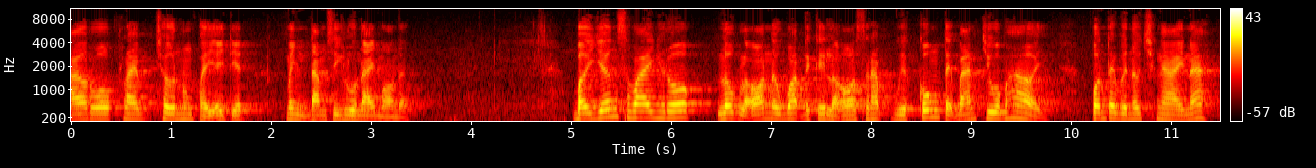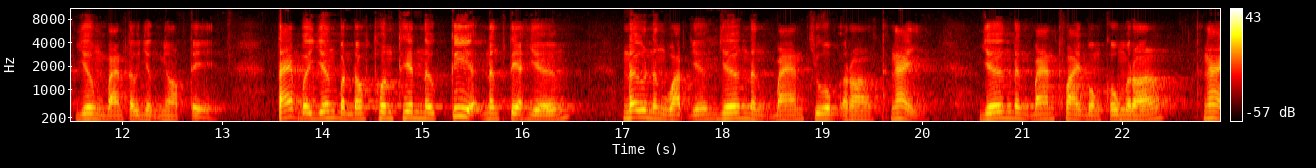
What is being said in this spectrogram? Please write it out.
ដើររលផ្លែឈើក្នុងព្រៃអីទៀតមិនដាំស៊ីខ្លួនឯងហ្មងទៅបើយើងស្វែងរកលោកល្អនៅវត្តដែលគេល្អស្រាប់វាគង់តែបានជួបហើយប៉ុន្តែវានៅឆ្ងាយណាស់យើងមិនបានទៅញឹកញាប់ទេ តែបើយើងបណ្ដោះធនធាននៅគៀកនឹងផ្ទះយើង នៅនឹងវត្តយើងយើងនឹងបានជួបរាល់ថ្ងៃ យើងនឹងបានថ្វាយបង្គំរាល់ថ្ងៃ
